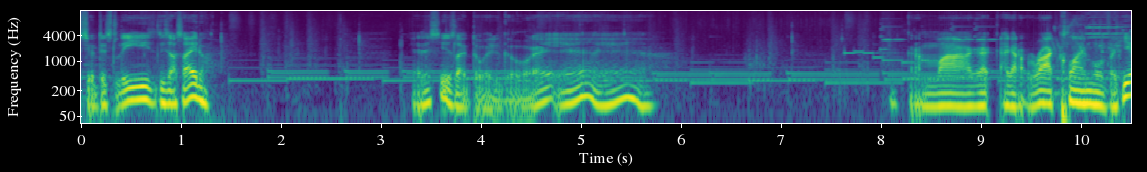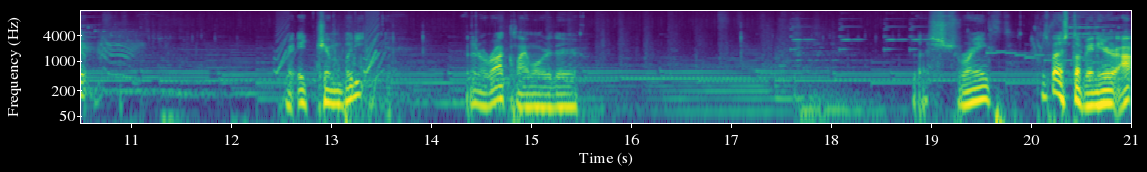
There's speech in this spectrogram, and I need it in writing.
Let's see this leads. This outside. Yeah, this is like the way to go, right? Yeah, yeah. Got a, I got, I got a rock climb over here. My HM buddy. And then a rock climb over there. The strength. There's a bunch of stuff in here. I,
